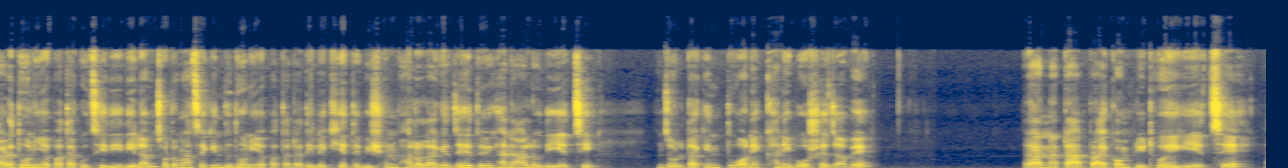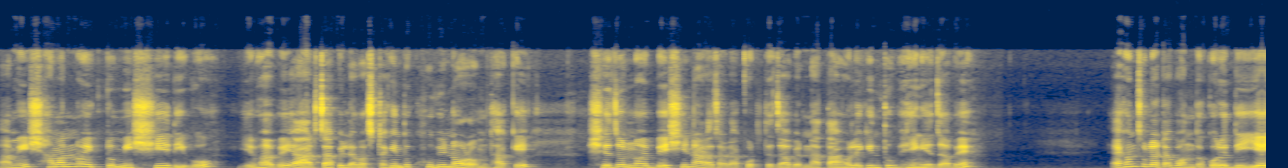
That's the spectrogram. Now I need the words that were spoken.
আর ধনিয়া পাতা কুচি দিয়ে দিলাম। ছোটো মাছে কিন্তু ধনিয়া পাতাটা দিলে খেতে ভীষণ ভালো লাগে। যেহেতু এখানে আলু দিয়েছি জোলটা কিন্তু অনেকখানি বসে যাবে। রান্নাটা প্রায় কমপ্লিট হয়ে গিয়েছে। আমি সামান্য একটু মিশিয়ে দিব এভাবে। আর চাপিলা মাছটা কিন্তু খুবই নরম থাকে সেজন্য বেশি নাড়াচাড়া করতে যাবেন না, তাহলে কিন্তু ভেঙে যাবে। এখন চুলাটা বন্ধ করে দিয়ে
